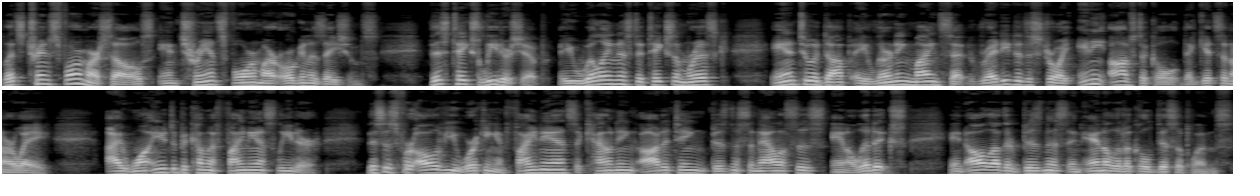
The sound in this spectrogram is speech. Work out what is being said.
Let's transform ourselves and transform our organizations. This takes leadership, a willingness to take some risk, and to adopt a learning mindset ready to destroy any obstacle that gets in our way. I want you to become a finance leader. This is for all of you working in finance, accounting, auditing, business analysis, analytics, and all other business and analytical disciplines.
